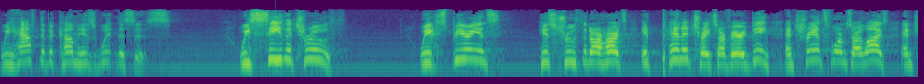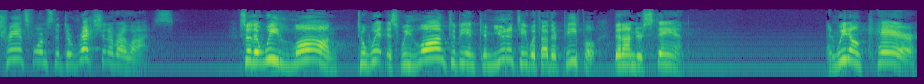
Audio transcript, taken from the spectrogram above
We have to become His witnesses. We see the truth. We experience his truth in our hearts. It penetrates our very being and transforms our lives and transforms the direction of our lives. So that we long to witness, we long to be in community with other people that understand. And we don't care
